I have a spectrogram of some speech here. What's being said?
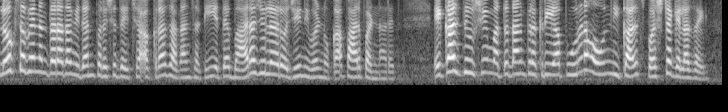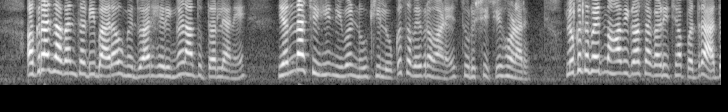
लोकसभेनंतर आता विधान परिषदेच्या अकरा जागांसाठी येत्या बारा जुलै रोजी निवडणुका पार पडणार आहेत. एकाच दिवशी मतदान प्रक्रिया पूर्ण होऊन निकाल स्पष्ट केला जाईल. अकरा जागांसाठी बारा उमेदवार हे रिंगणात उतरल्याने यंदाची ही निवडणूक ही लोकसभेप्रमाणे चुरशीची होणार आहे. लोकसभेत महाविकास आघाडीच्या पदरात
